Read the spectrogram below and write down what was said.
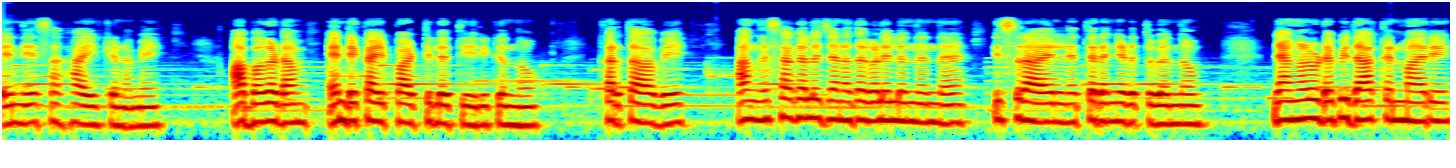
എന്നെ സഹായിക്കണമേ. അപകടം എന്റെ കൈപ്പാട്ടിലെത്തിയിരിക്കുന്നു. കർത്താവെ അങ്ങ് സകല ജനതകളിൽ നിന്ന് ഇസ്രായേലിനെ തിരഞ്ഞെടുത്തുവെന്നും ഞങ്ങളുടെ പിതാക്കന്മാരെ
